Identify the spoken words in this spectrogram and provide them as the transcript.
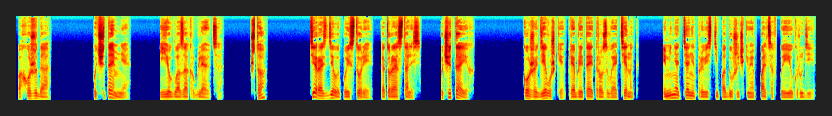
Похоже, да. «Почитай мне». Ее глаза округляются. «Что?» Те разделы по истории, которые остались. Почитай их. Кожа девушки приобретает розовый оттенок, и меня тянет провести подушечками пальцев по ее груди,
